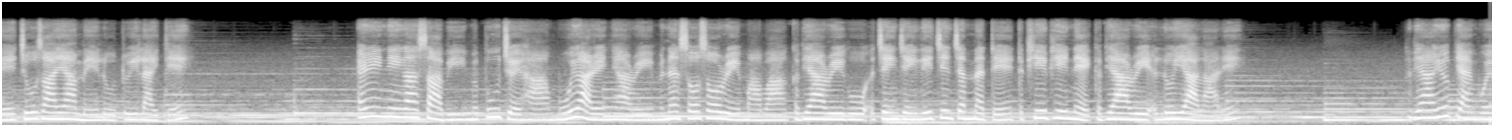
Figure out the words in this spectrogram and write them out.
လဲစူးစမ်းရမယ်လို့တွေးလိုက်တယ်။ အဲ့ဒီနေ့ကစပြီးမပူကျွယ်ဟာမိုးရွာတဲ့ညတွေမနက်စောစောတွေမှာပါကြပြားတွေကိုအကြိမ်ကြိမ်လေးကျင့်ကြက်မှတ်တယ်တဖြည်းဖြည်းနဲ့ကြပြားတွေအလွတ်ရလာတယ်ကြပြားရွတ်ပြိုင်ပွဲ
